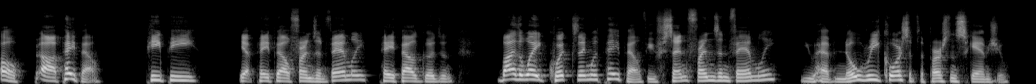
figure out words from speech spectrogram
Oh, uh, PayPal. PP. Yeah, PayPal friends and family, PayPal goods and by the way, quick thing with PayPal. If you send friends and family, you have no recourse if the person scams you.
